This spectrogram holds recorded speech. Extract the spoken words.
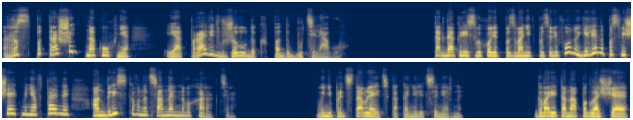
распотрошить на кухне и отправить в желудок под бутилягу. Когда Крис выходит позвонить по телефону, Елена посвящает меня в тайны английского национального характера. Вы не представляете, как они лицемерны. — говорит она, поглощая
